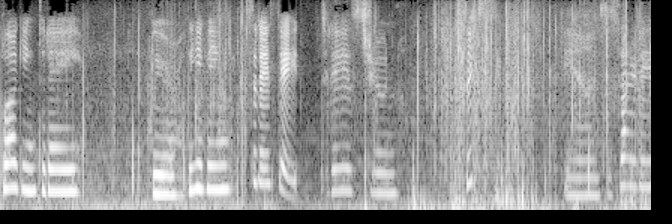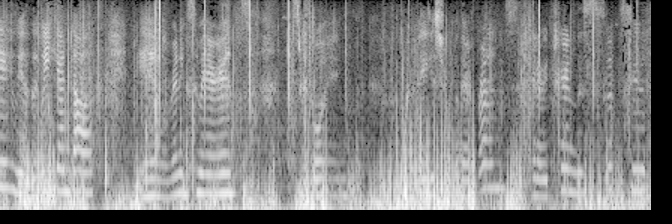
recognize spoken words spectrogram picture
vlogging today. We're leaving. Today's date. Today is June 6th and it's a Saturday. We have the weekend off and we're running some errands because we're going on a Vegas trip with our friends. I gotta return this swimsuit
